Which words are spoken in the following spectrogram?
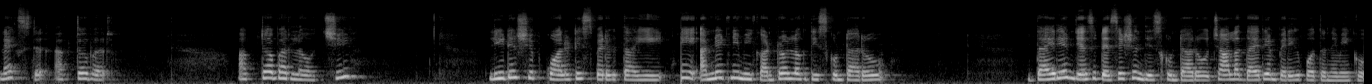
Next October. అక్టోబర్లో వచ్చి లీడర్షిప్ క్వాలిటీస్ పెరుగుతాయి. అన్నిటినీ మీ కంట్రోల్లోకి తీసుకుంటారు. ధైర్యం చేసి డెసిషన్ తీసుకుంటారు. చాలా ధైర్యం పెరిగిపోతుంది మీకు.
